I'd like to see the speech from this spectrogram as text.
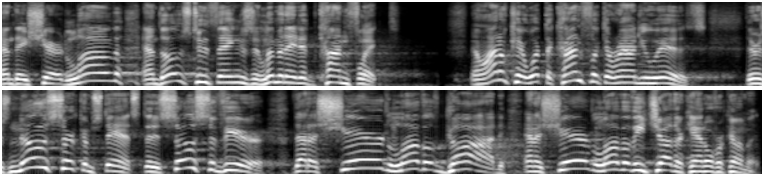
and they shared love, and those two things eliminated conflict. Now, I don't care what the conflict around you is. There's no circumstance that is so severe that a shared love of God and a shared love of each other can't overcome it.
